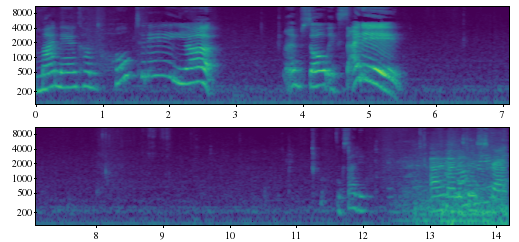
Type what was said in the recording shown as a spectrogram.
My man comes home today. Uh, I'm so excited. Excited. I am Mr. Mrs. Crab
